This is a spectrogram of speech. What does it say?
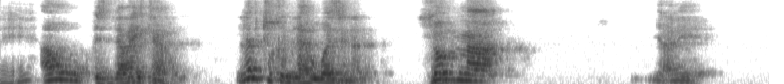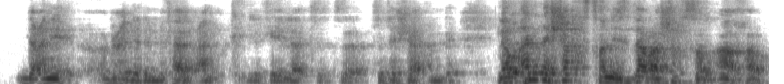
إيه. أو ازدريته. لم تكن له وزنا. ثم يعني دعني أبعد المثال عنك لكي لا تتشائم به. لو أن شخصا ازدرى شخصا آخر.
